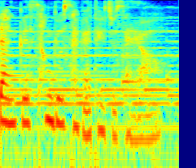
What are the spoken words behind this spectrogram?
땅끝 선교사가 되주세요.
